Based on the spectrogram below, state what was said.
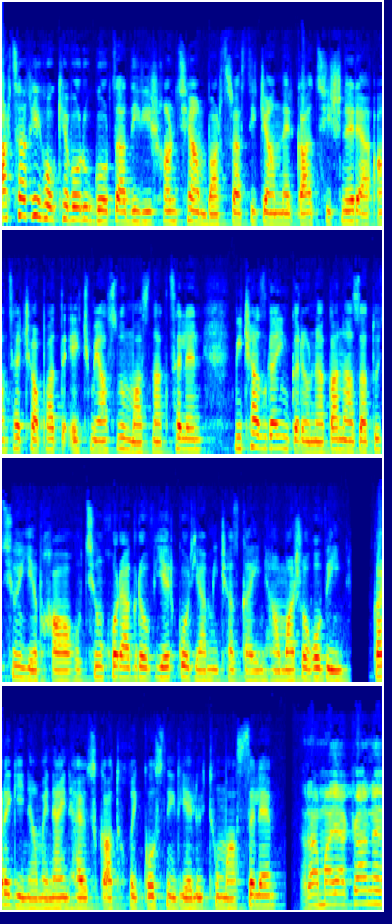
Արցախի հոգևոր ու գործադիր իշխանության բարձրաստիճան ներկայացուցիչները անցաչափած Էջմիածնում մասնակցել են միջազգային կրոնական ազատություն եւ խաղաղություն խորագրով երկորյա միջազգային համաժողովին։ Գարեգին ամենայն հայոց կաթողիկոսն իր ելույթում ասել է. Հրամայականը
